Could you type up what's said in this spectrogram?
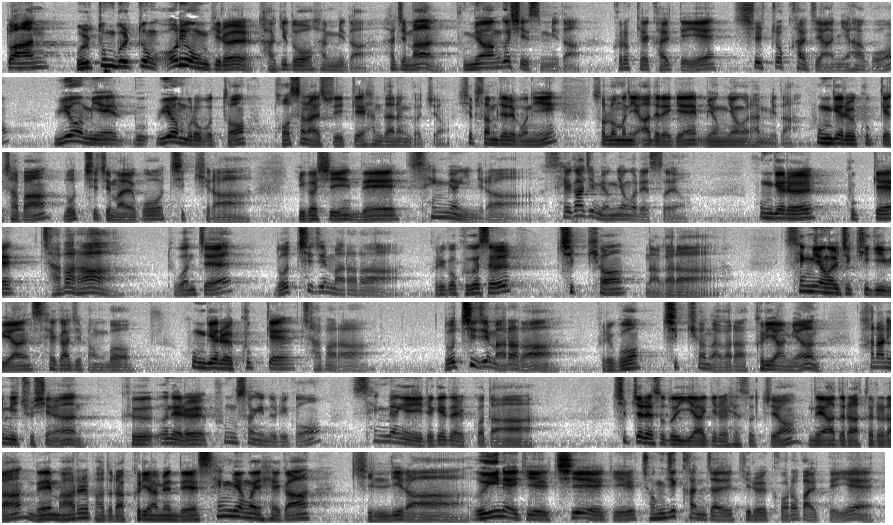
또한 울퉁불퉁 어려운 길을 가기도 합니다. 하지만 분명한 것이 있습니다. 그렇게 갈 때에 실족하지 아니하고 위험의, 위험으로부터 벗어날 수 있게 한다는 거죠. 13절에 보니 솔로몬이 아들에게 명령을 합니다. 훈계를 굳게 잡아 놓치지 말고 지키라. 이것이 내 생명이니라. 세 가지 명령을 했어요. 훈계를 굳게 잡아라. 두 번째, 놓치지 말아라. 그리고 그것을 지켜 나가라. 생명을 지키기 위한 세 가지 방법. 훈계를 굳게 잡아라. 놓치지 말아라. 그리고 지켜 나가라. 그리하면 하나님이 주시는 그 은혜를 풍성히 누리고 생명에 이르게 될 거다. 10절에서도 이야기를 했었죠. 내 아들아 들으라 내 말을 받으라 그리하면 내 생명의 해가 길리라. 의인의 길, 지혜의 길, 정직한 자의 길을 걸어갈 때에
